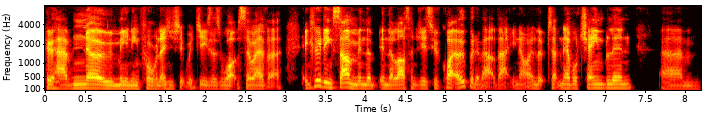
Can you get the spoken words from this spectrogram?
who have no meaningful relationship with Jesus whatsoever, including some in the in the last hundred years who've quite open about that. You know, I looked up Neville Chamberlain. Um,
